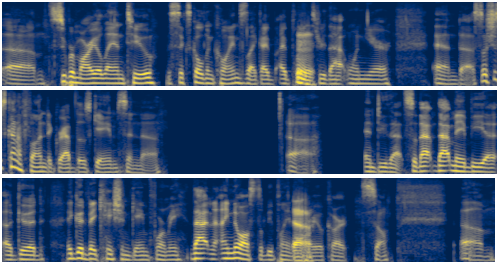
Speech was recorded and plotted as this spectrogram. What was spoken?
um super mario land 2 the six golden coins like i, I played mm. through that one year and uh, so it's just kind of fun to grab those games and uh uh and do that. So that that may be a, a, good a good vacation game for me. That and I know I'll still be playing yeah. Mario Kart. So um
